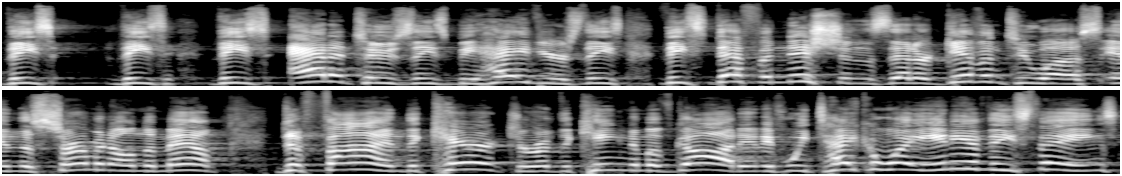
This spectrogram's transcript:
These, these, these attitudes, these behaviors, these, these definitions that are given to us in the Sermon on the Mount define the character of the kingdom of God. And if we take away any of these things,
